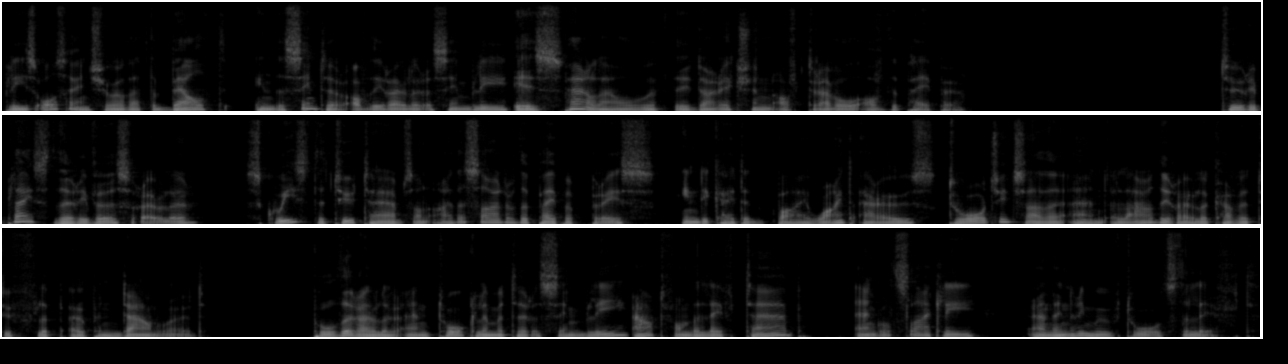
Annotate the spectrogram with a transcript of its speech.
Please also ensure that the belt in the center of the roller assembly is parallel with the direction of travel of the paper. To replace the reverse roller, squeeze the two tabs on either side of the paper press, indicated by white arrows, towards each other and allow the roller cover to flip open downward. Pull the roller and torque limiter assembly out from the left tab, angle slightly, and then remove towards the left.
